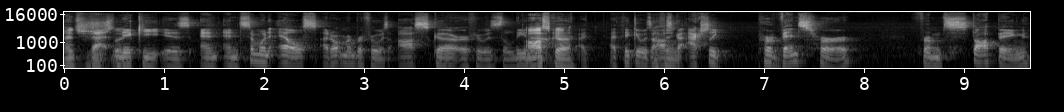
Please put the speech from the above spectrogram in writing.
and she's that like, Nikki is, and and someone else. I don't remember if it was Asuka or if it was Zelina. Asuka. I, I, I think it was I Asuka. think. Actually, prevents her from stopping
